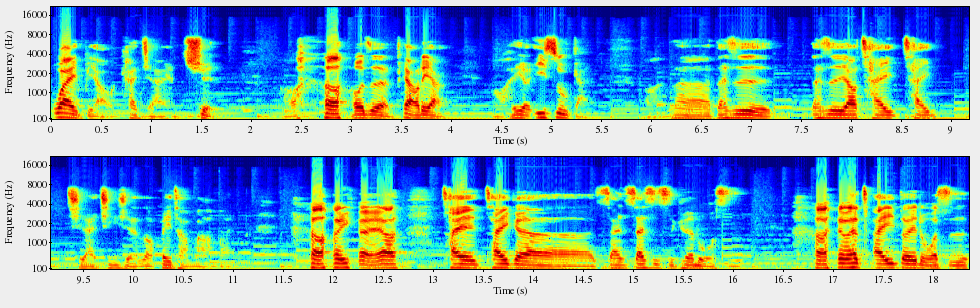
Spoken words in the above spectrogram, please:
外表看起来很炫啊，或者很漂亮啊，很有艺术感啊，那但是但是要拆拆起来清洗的时候非常麻烦，然后可能要拆拆个三三四十颗螺丝，啊，要不要拆一堆螺丝？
